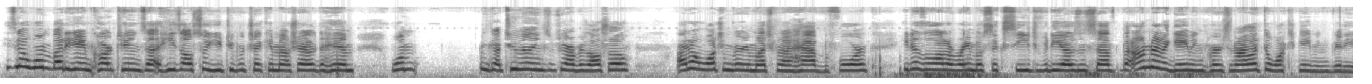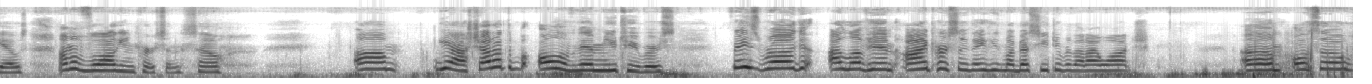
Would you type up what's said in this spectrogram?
he's got one buddy named Cartoonz that he's also a YouTuber. Check him out. Shout out to him. One, he's got 2 million subscribers also. I don't watch him very much, but I have before. He does a lot of Rainbow Six Siege videos and stuff, but I'm not a gaming person. I like to watch gaming videos. I'm a vlogging person, so. Um, yeah, shout out to all of them YouTubers. FaZe Rug, I love him. I personally think he's my best YouTuber that I watch. Um, also,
